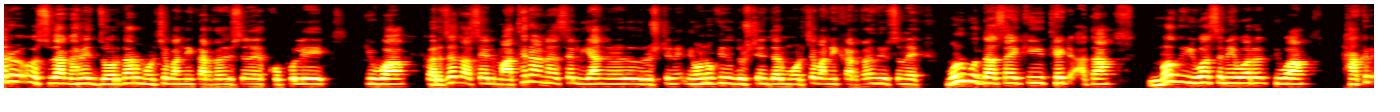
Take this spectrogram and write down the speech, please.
तर सुधाकर हे जोरदार मोर्चेबांधणी करताना दिसून येत. खोपोली किंवा कर्जत असेल माथेरान असेल या दृष्टीने निवडणुकीच्या दृष्टीने जर मोर्चेबांधणी करताना दिसून येत. मूळ मुद्दा असा आहे की थेट आता मग युवा सेनेवर किंवा ठाकरे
